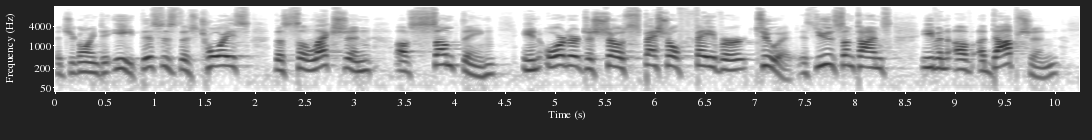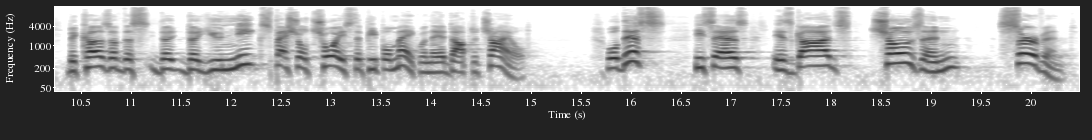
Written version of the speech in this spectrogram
that you're going to eat. This is the choice, the selection of something in order to show special favor to it. It's used sometimes even of adoption because of the, the unique special choice that people make when they adopt a child. Well, this, he says, is God's chosen servant.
